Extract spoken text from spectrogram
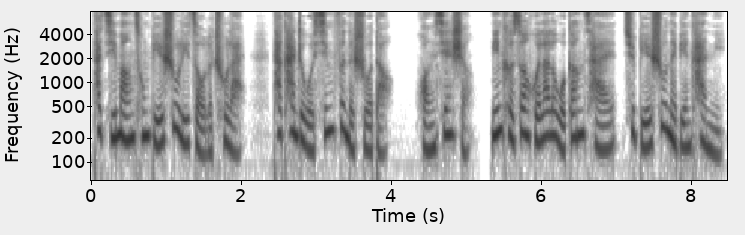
他急忙从别墅里走了出来，他看着我兴奋的说道：“黄先生，您可算回来了！我刚才去别墅那边看你，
